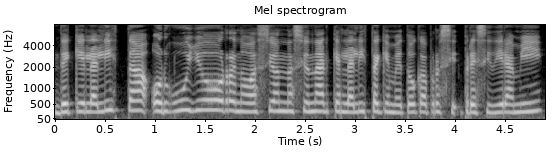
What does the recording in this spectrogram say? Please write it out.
de que la lista Orgullo Renovación Nacional, que es la lista que me toca presidir a mí,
